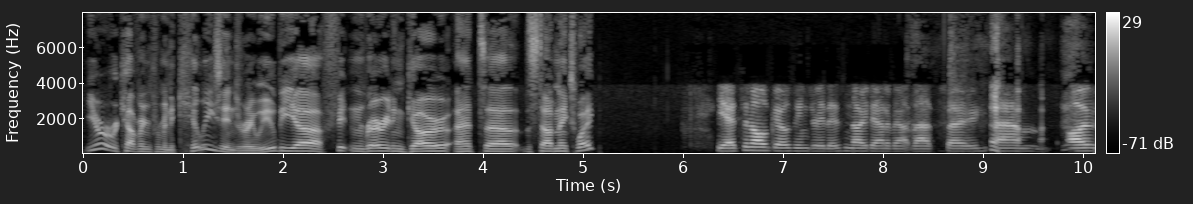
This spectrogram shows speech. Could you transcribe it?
you're recovering from an Achilles injury. Will you be uh, fit and ready to go at uh, the start of next week? Yeah, it's an old girl's injury. There's no doubt about that. So um, I,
